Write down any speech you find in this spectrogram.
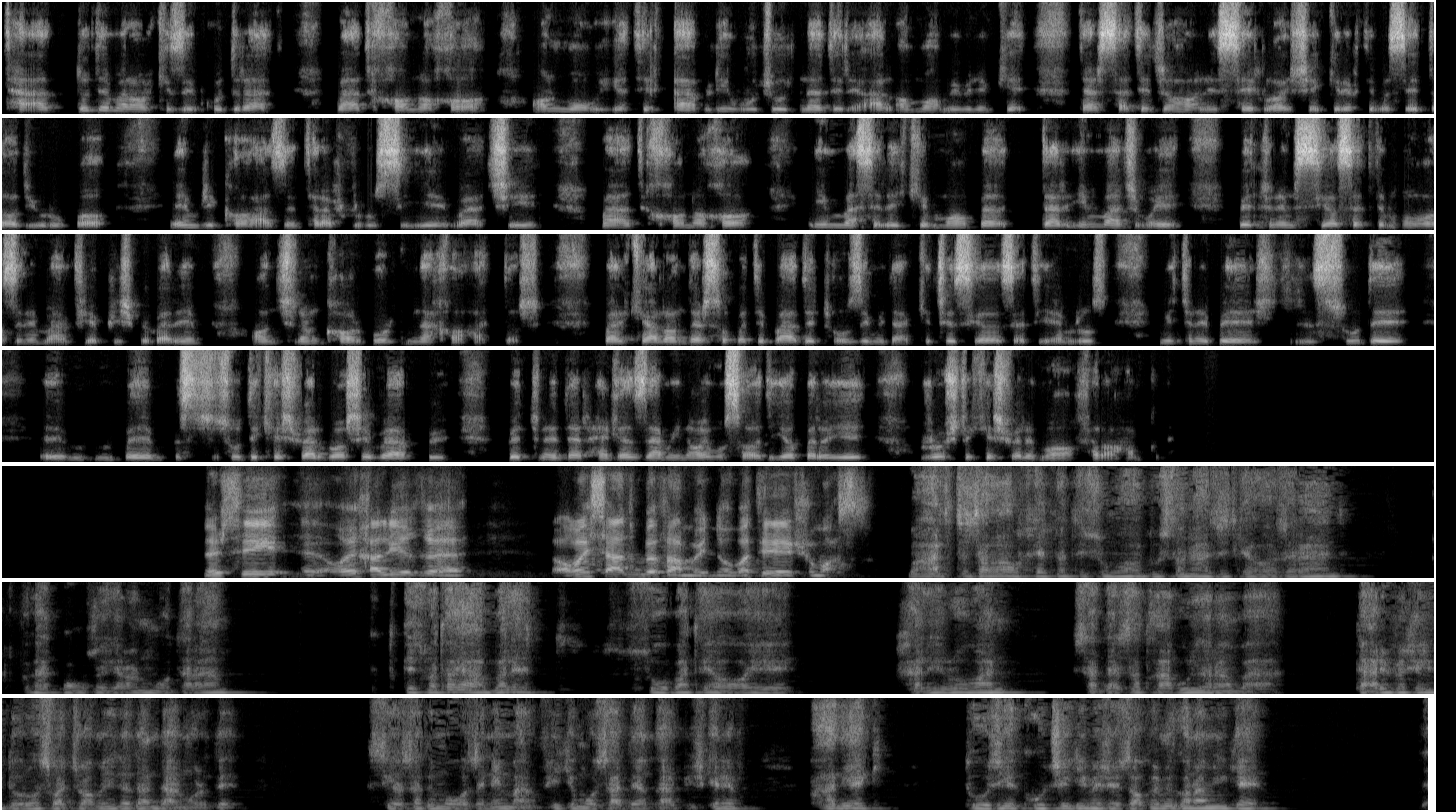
تعدد مراکز قدرت بعد خاناخا آن موقعیت قبلی وجود نداره. الان ما می‌بینیم که در سطح جهانی سیغلای شکل گرفته مثل اتحادیه اروپا امریکا از این طرف روسیه و چین. بعد خاناخا این مسئله که ما در این مجموعه بتونیم سیاست موازنه منفی پیش ببریم آنچنان کاربرد نخواهد داشت. بلکه الان در صحبت بعد توضیح میدم که چه سیاستی امروز می‌تونه به سود به سود کشور باشه و بتونه در حقیقت زمین های مساعدی یا برای رشد کشور ما فراهم کنه. مرسی آقای خلیق. آقای صدر بفرمایید نوبت شماست. با عرض سلام خدمت شما دوستان عزیز که حاضرند و بازرگران محترم. قسمت های اول صحبت آقای خلیل رو من صد درصد قبول دارم و تعریف خیلی درست و جامعی دادن در مورد سیاست موازنه منفی که مصدق در پیش گرفت. فقط یک توضیح کوچیکی بهش اضافه می‌کنم این که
